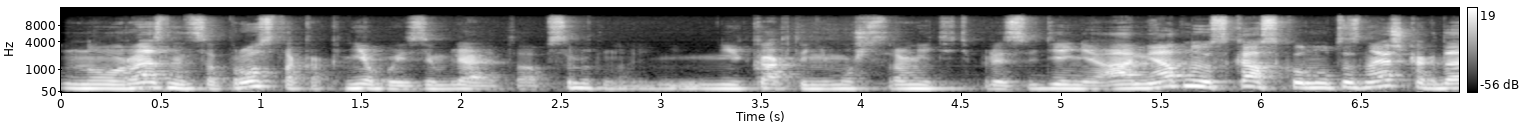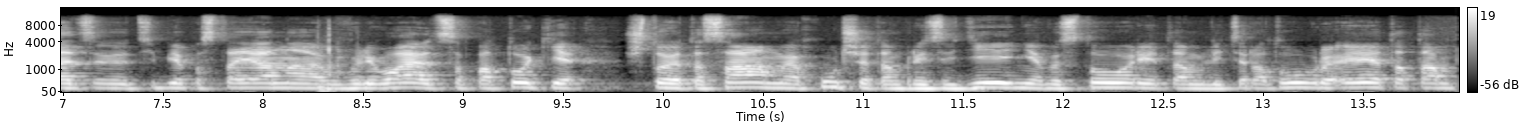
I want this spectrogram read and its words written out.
Но разница просто как небо и земля. Это абсолютно никак ты не можешь сравнить эти произведения. А мятную сказку, ну ты знаешь, когда тебе постоянно выливаются потоки, что это самое худшее там произведение в истории, там литературы, это там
